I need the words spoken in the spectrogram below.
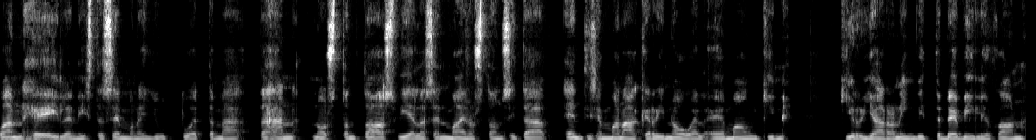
Van Halenista semmoinen juttu, että mä tähän nostan taas vielä sen, mainostan sitä entisen manageri Noel E. Mankin kirjaa Running with the Devil, joka on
